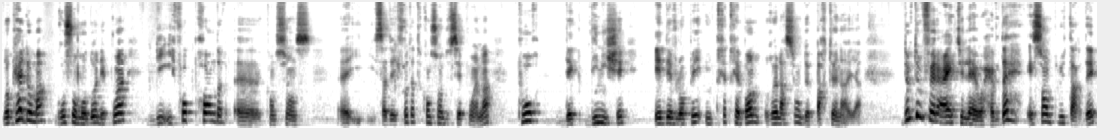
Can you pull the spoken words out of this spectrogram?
Donc, Hadoma, grosso modo, les points, il faut prendre euh, conscience, euh, il faut être conscient de ces points-là pour dénicher et développer une très très bonne relation de partenariat. Et sans plus tarder,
